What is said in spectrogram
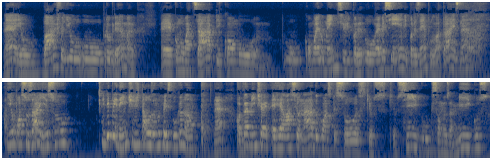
Né? Eu baixo ali o, o programa é, como WhatsApp, como o, como era o Messenger, o MSN, por exemplo, lá atrás, né? E eu posso usar isso independente de estar tá usando o Facebook ou não, né? Obviamente é, é, relacionado com as pessoas que eu, que eu sigo, que são meus amigos.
